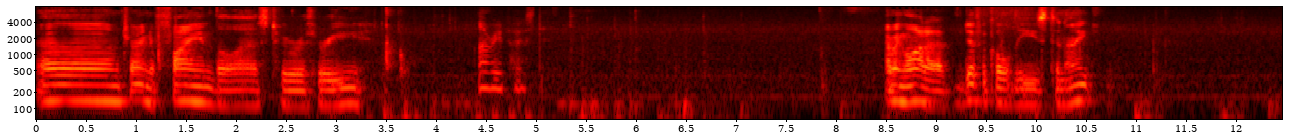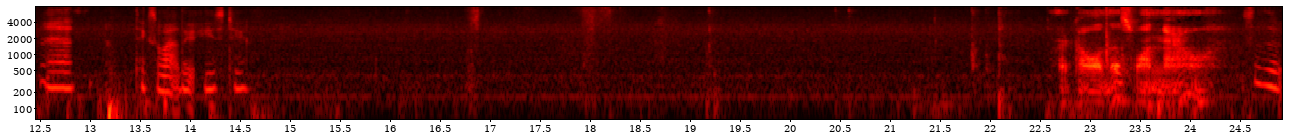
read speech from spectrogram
Uh, I'm trying to find the last two or three. I'll repost it. Having a lot of difficulties tonight. It takes a while to get used to. We're calling this one now. This is a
